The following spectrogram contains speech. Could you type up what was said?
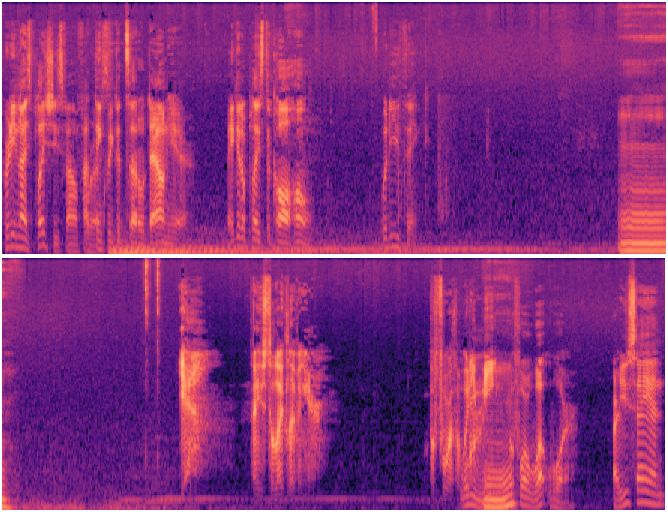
Pretty nice place she's found for I us. think we could settle down here. Make it a place to call home. What do you think? Mm, Yeah. I used to like living here. Before the What do you mean? Mhm. Before what war? Are you saying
